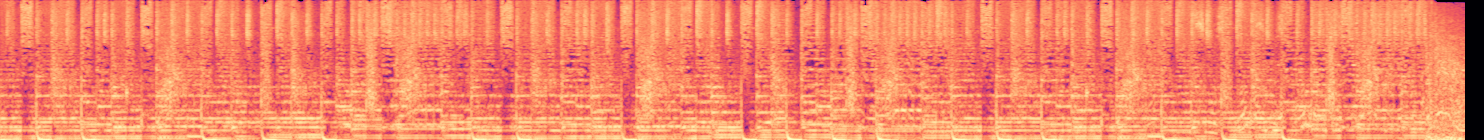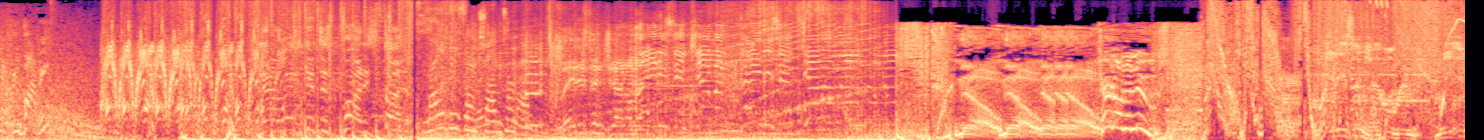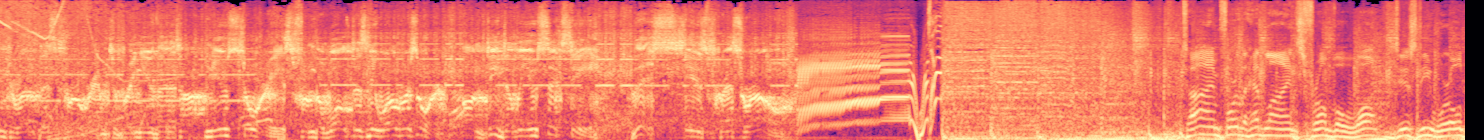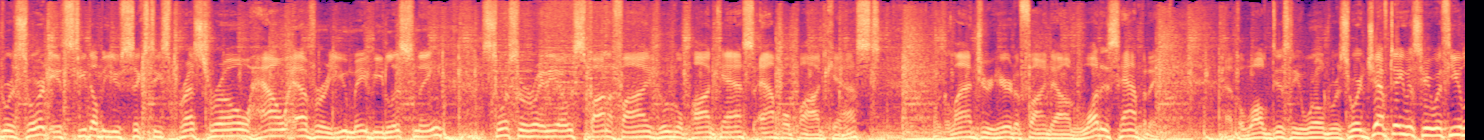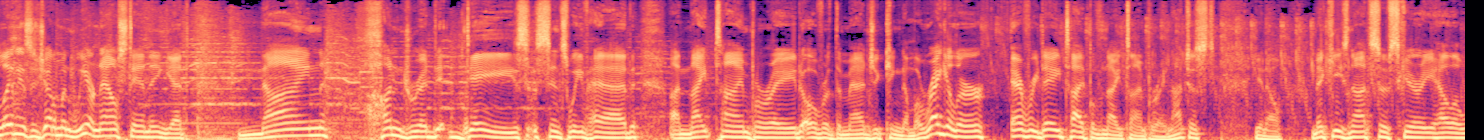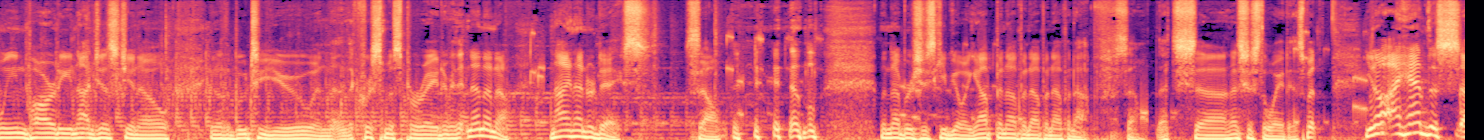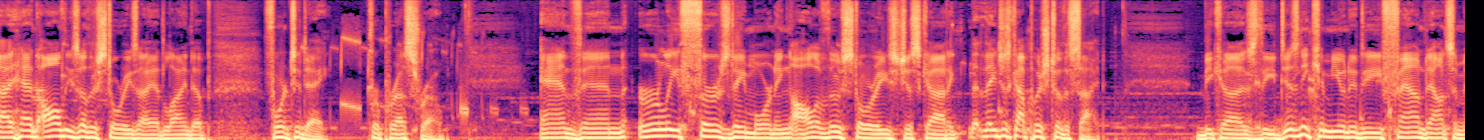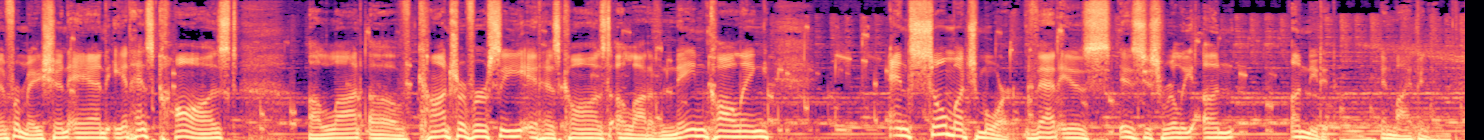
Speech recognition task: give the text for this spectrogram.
I'm Time for the headlines from the Walt Disney World Resort. It's DW60's Press Row. However, you may be listening, Sorcerer Radio, Spotify, Google Podcasts, Apple Podcasts. We're glad you're here to find out what is happening at the Walt Disney World Resort. Jeff Davis here with you. Ladies and gentlemen, we are now standing at 900 days since we've had a nighttime parade over at the Magic Kingdom. A regular, everyday type of nighttime parade, not just, you know, Mickey's Not So Scary Halloween Party, not just, you know, you know the Boo to You and the, the Christmas parade and everything. No, no, no. 900 days. So the numbers just keep going up and up and up and up and up. So that's uh, that's just the way it is. But you know, I had this, I had all these other stories I had lined up for today for press row. And then early Thursday morning, all of those stories just got they just got pushed to the side because the Disney community found out some information and it has caused a lot of controversy. It has caused a lot of name calling and so much more that is is just really un, unneeded in my opinion.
